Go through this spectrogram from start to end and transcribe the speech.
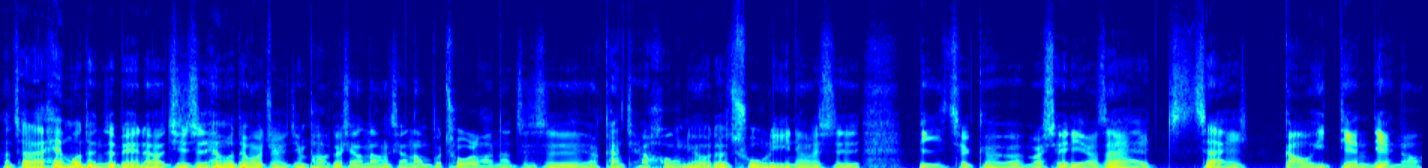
那再来 Hamilton 这边呢，其实 Hamilton 我觉得已经跑得相当相当不错了。那只是看起来红牛的出力呢是比这个 Mercedes 要再再高一点点哦。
